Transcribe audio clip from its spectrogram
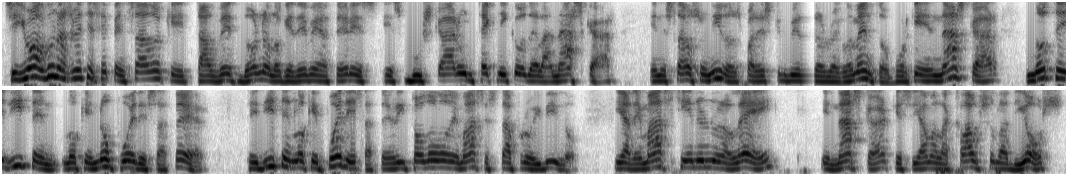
Sí, yo algunas veces he pensado que tal vez Dorna lo que debe hacer es, es buscar un técnico de la NASCAR en Estados Unidos para escribir el reglamento, porque en NASCAR no te dicen lo que no puedes hacer, te dicen lo que puedes hacer y todo lo demás está prohibido. Y además tienen una ley en NASCAR que se llama la cláusula Dios,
